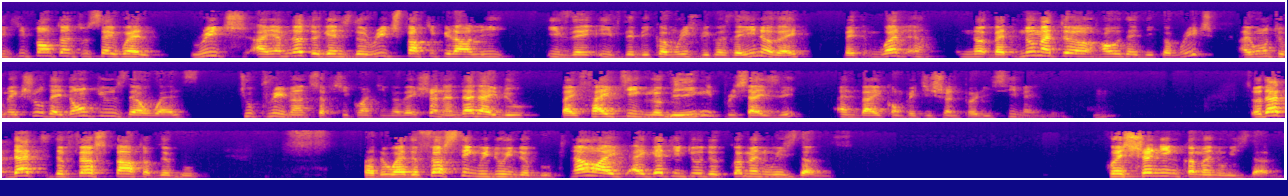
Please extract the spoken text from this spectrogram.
it's important to say, well, rich, I am not against the rich, particularly if they, if they become rich because they innovate. But, what, no, but no matter how they become rich, I want to make sure they don't use their wealth to prevent subsequent innovation. And that I do by fighting lobbying precisely and by competition policy mainly. Hmm? So that, that's the first part of the book. By the way, the first thing we do in the book. Now I, I get into the common wisdoms. Questioning common wisdoms.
